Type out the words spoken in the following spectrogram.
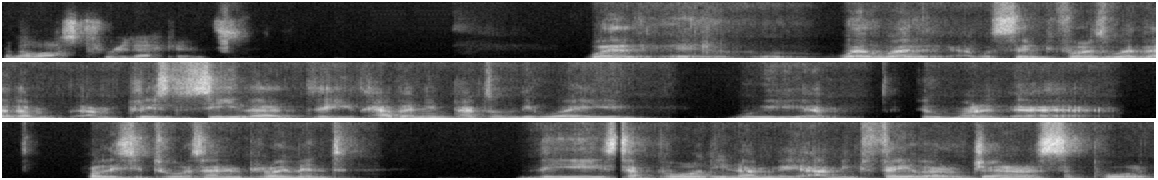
in the last three decades? Well, uh, well, well, I was saying before as well that I'm, I'm pleased to see that it had an impact on the way we um, do uh, policy towards unemployment. The support, you know, I'm in favor of generous support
